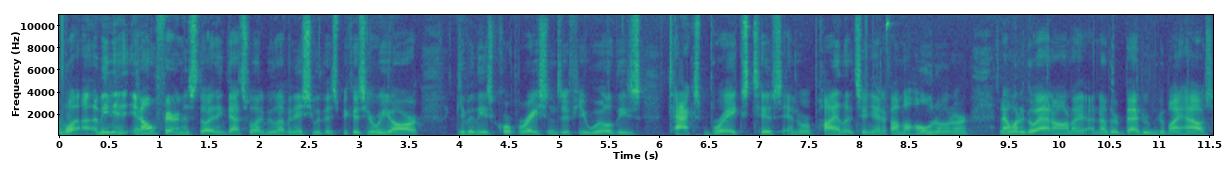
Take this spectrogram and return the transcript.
Well, I mean, in, in, all fairness, though, I think that's why a lot of people have an issue with this because here we are, given these corporations, if you will, these tax breaks, TIFs, and/or pilots, and yet if I'm a homeowner and I want to go add on a, another bedroom to my house,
